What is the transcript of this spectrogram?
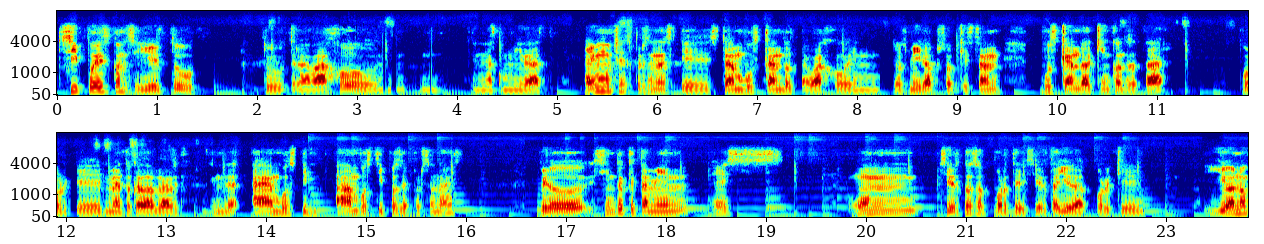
sí puedes conseguir tu tu trabajo en, la comunidad. Hay muchas personas que están buscando trabajo en los meetups o que están buscando a quién contratar, porque me ha tocado hablar a ambos, a ambos tipos de personas, pero siento que también es un cierto soporte, cierta ayuda, porque yo no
